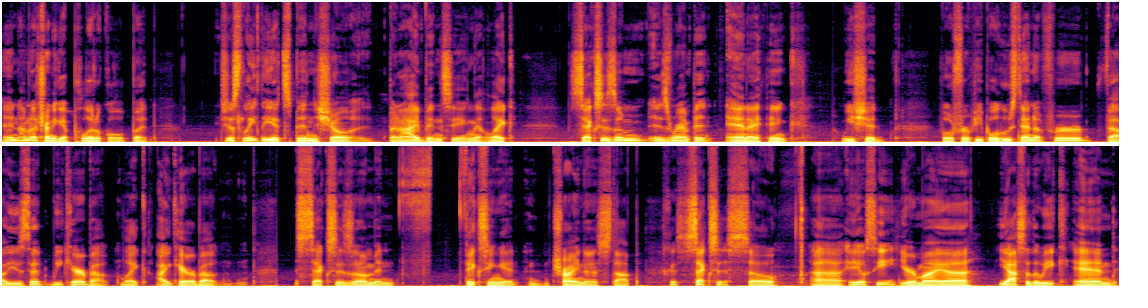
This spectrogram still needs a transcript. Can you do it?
And I'm not trying to get political, but just lately it's been shown, but I've been seeing that like sexism is rampant, and I think we should vote for people who stand up for values that we care about. Like I care about sexism and f- fixing it and trying to stop sexist. So, uh, AOC, you're my uh, Yas of the week, and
